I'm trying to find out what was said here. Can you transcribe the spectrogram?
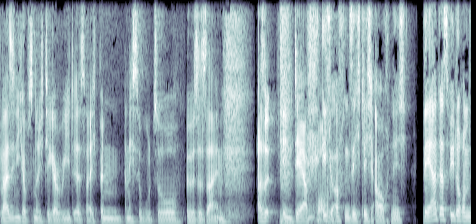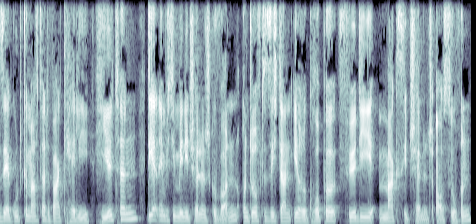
Weiß ich nicht, ob es ein richtiger Read ist, weil ich bin nicht so gut so böse sein. Also in der Form. Ich offensichtlich auch nicht. Wer das wiederum sehr gut gemacht hat, war Kelly Hilton. Die hat nämlich die Mini-Challenge gewonnen und durfte sich dann ihre Gruppe für die Maxi-Challenge aussuchen.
